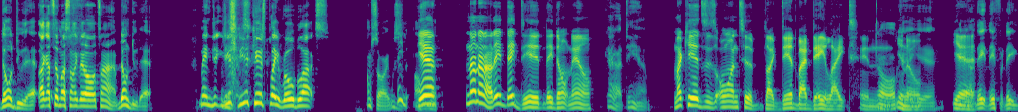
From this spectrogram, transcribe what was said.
Don't do that. Like I tell my son like that all the time. Don't do that. Man, do, do your kids play Roblox? I'm sorry. They- yeah. nothing. no, no, no. They they did. They don't now. God damn. My kids is on to like Dead by Daylight, and Oh, okay. you know, yeah. yeah. No, they they for they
